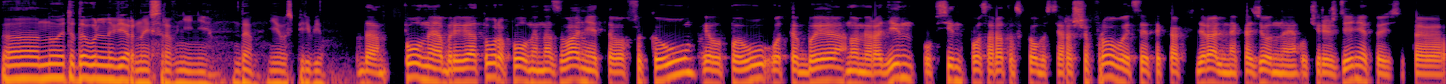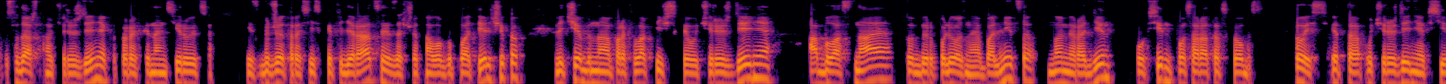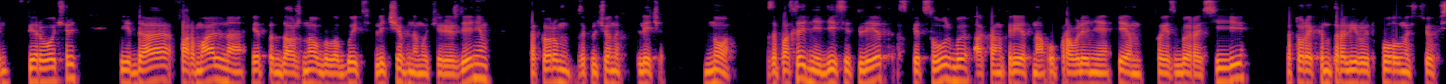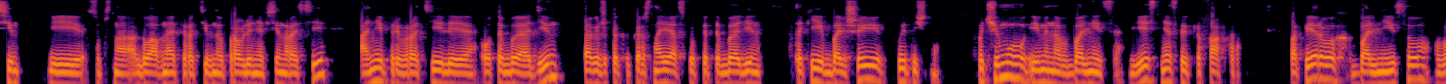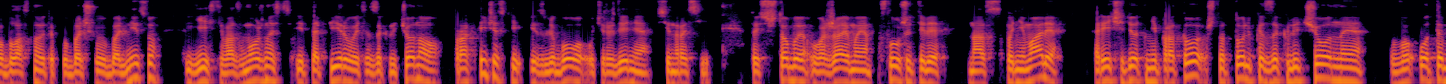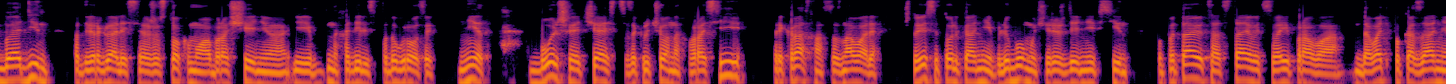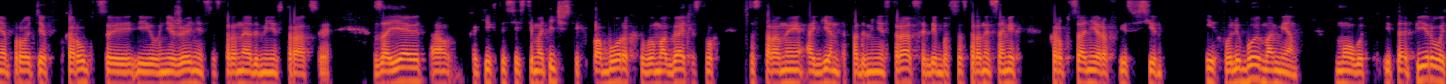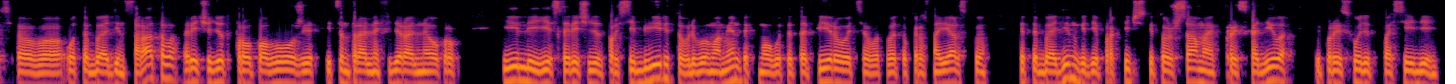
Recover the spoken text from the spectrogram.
А, ну, это довольно верное сравнение. Да, я вас перебил. Да, полная аббревиатура, полное название этого ФКУ, ЛПУ, ОТБ номер один, УФСИН по Саратовской области. Расшифровывается это как федеральное казенное учреждение, то есть это государственное учреждение, которое финансируется из бюджета Российской Федерации за счет налогоплательщиков, лечебно-профилактическое учреждение, областная туберкулезная больница номер один, УФСИН по Саратовской области. То есть это учреждение ФСИН в первую очередь. И да, формально это должно было быть лечебным учреждением, которым заключенных лечат. Но за последние 10 лет спецслужбы, а конкретно управление М ФСБ России, которое контролирует полностью ФСИН и, собственно, главное оперативное управление ФСИН России, они превратили ОТБ-1, так же, как и Красноярскую КТБ-1, в такие большие пыточные. Почему именно в больнице? Есть несколько факторов. Во-первых, больницу, в областную такую большую больницу, есть возможность этапировать заключенного практически из любого учреждения СИН России. То есть, чтобы, уважаемые слушатели, нас понимали, речь идет не про то, что только заключенные в ОТБ-1 подвергались жестокому обращению и находились под угрозой. Нет, большая часть заключенных в России прекрасно осознавали, что если только они в любом учреждении в СИН попытаются отстаивать свои права, давать показания против коррупции и унижений со стороны администрации, заявят о каких-то систематических поборах и вымогательствах со стороны агентов администрации, либо со стороны самих коррупционеров из ФСИН. Их в любой момент могут этапировать в ОТБ-1 Саратова, речь идет про Поволжье и Центральный федеральный округ, или если речь идет про Сибирь, то в любой момент их могут этапировать вот в эту Красноярскую КТБ-1, где практически то же самое происходило и происходит по сей день.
